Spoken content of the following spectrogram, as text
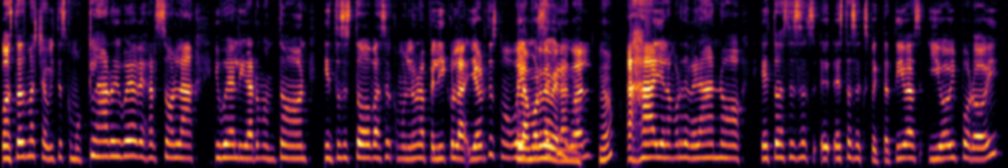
Cuando estás más chavita es como, claro, y voy a viajar sola y voy a ligar un montón y entonces todo va a ser como en una película y ahorita es como, el amor pues de verano, ¿no? Ajá, y el amor de verano y todas esas, e, estas expectativas y hoy por hoy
